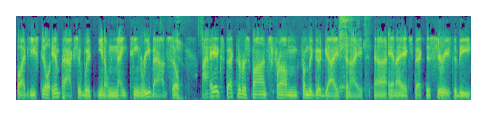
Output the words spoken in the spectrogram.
but he still impacts it with you know nineteen rebounds. So. I expect a response from from the good guys tonight, uh, and I expect this series to be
